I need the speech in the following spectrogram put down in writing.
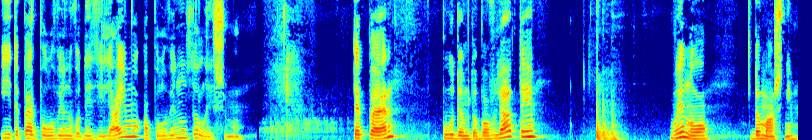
І тепер половину води зіляємо, а половину залишимо. Тепер будемо додати вино домашнє.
